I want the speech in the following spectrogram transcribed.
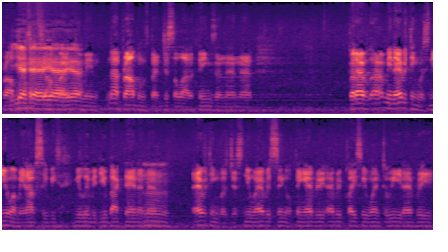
problems. Yeah, itself, yeah, right? yeah. I mean, not problems, but just a lot of things. And then, uh, but I, I mean, everything was new. I mean, obviously we we lived with you back then, and Mm. then everything was just new. Every single thing, every every place we went to eat, every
